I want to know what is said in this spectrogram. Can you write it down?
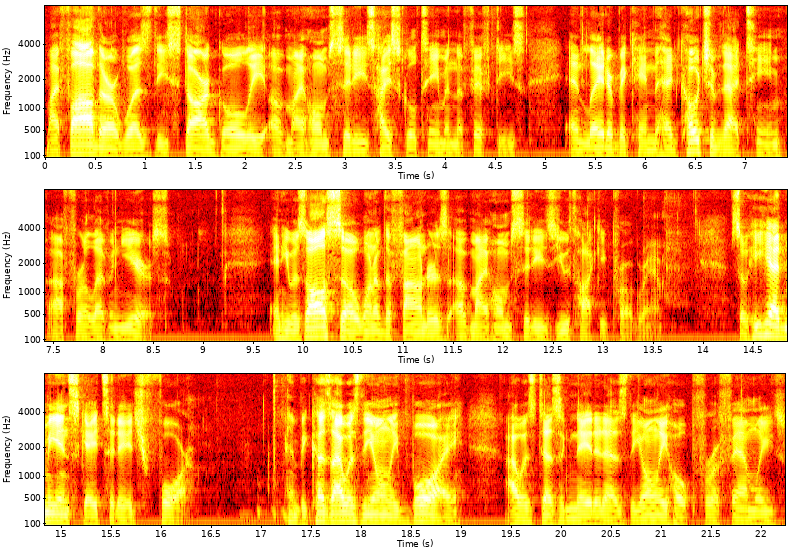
My father was the star goalie of my home city's high school team in the 50s, and later became the head coach of that team uh, for 11 years. And he was also one of the founders of my home city's youth hockey program. So he had me in skates at age four. And because I was the only boy, I was designated as the only hope for a family's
